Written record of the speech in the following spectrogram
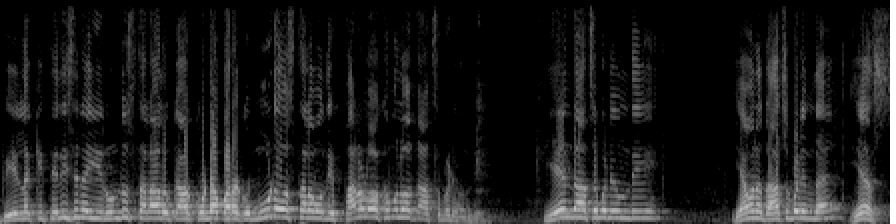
వీళ్ళకి తెలిసిన ఈ రెండు స్థలాలు కాకుండా మనకు మూడవ స్థలం ఉంది. పరలోకములో దాచబడి ఉంది. ఏం దాచబడి ఉంది? ఏమైనా దాచబడిందా? ఎస్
